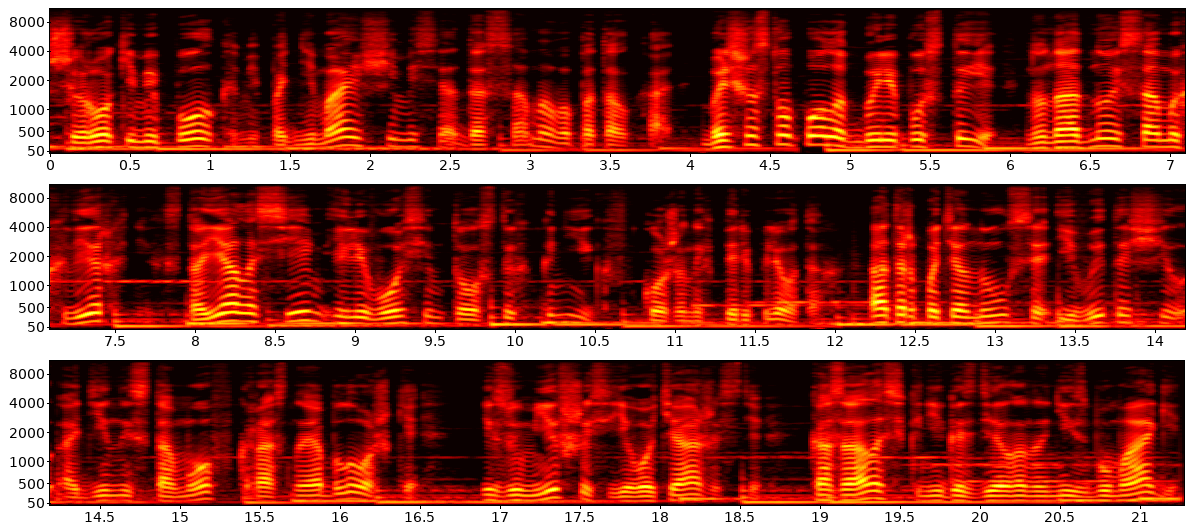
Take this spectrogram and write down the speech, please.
с широкими полками, поднимающимися до самого потолка. Большинство полок были пустые, но на одной из самых верхних стояло семь или восемь толстых книг в кожаных переплетах. Атор потянулся и вытащил один из томов в красной обложке, изумившись его тяжести. Казалось, книга сделана не из бумаги,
